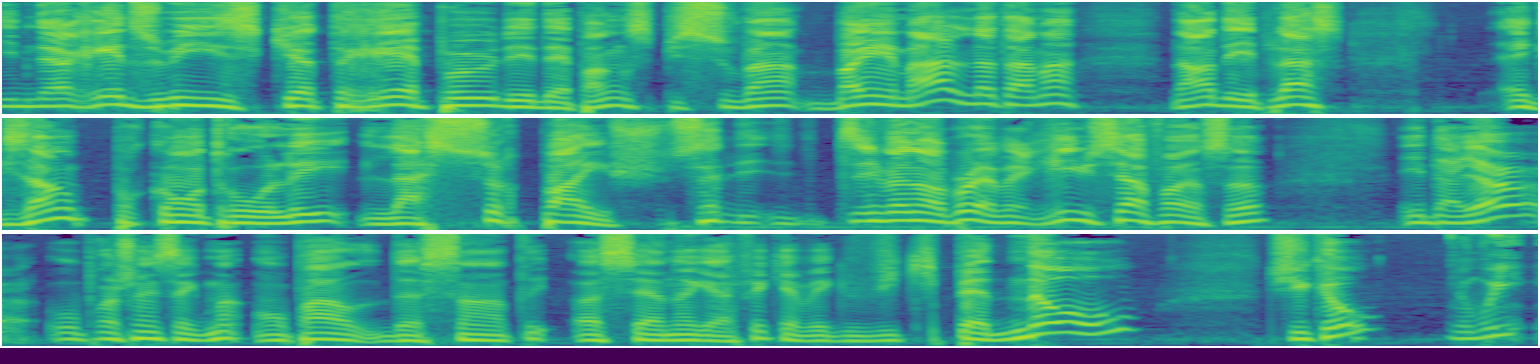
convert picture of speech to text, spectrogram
ils ne réduisent que très peu les dépenses, puis souvent bien mal, notamment dans des places. Exemple, pour contrôler la surpêche. Stephen Harper avait réussi à faire ça. Et d'ailleurs, au prochain segment, on parle de santé océanographique avec Vicky Pedno. Chico, Oui.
